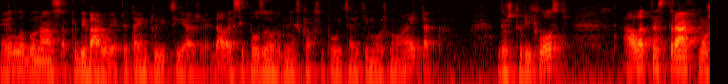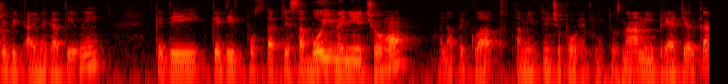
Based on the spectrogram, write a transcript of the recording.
hej, lebo nás akoby varuje. To je tá intuícia, že dávaj si pozor, dneska sú policajti možno aj tak drž tú rýchlosť ale ten strach môže byť aj negatívny, kedy, kedy v podstate sa bojíme niečoho, napríklad tam niekto niečo povie, už niekto známy, priateľka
